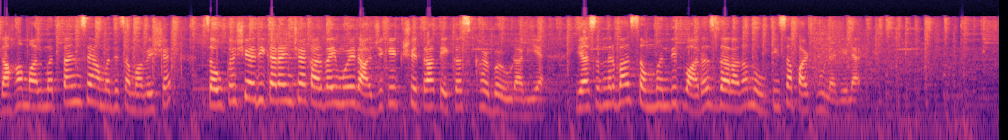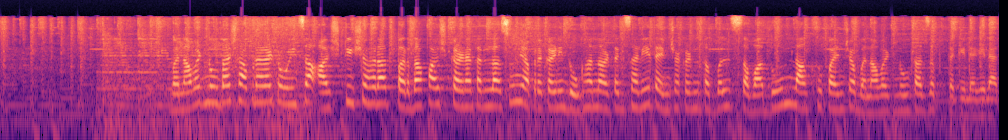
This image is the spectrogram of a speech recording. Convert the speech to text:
दहा मालमत्तांचा यामध्ये समावेश आहे. चौकशी अधिकाऱ्यांच्या कारवाईमुळे राजकीय क्षेत्रात एकच खळबळ उडाली आहे. या संदर्भात संबंधित वारसदारांना नोटिसा पाठवल्या गेल्या आहेत. बनावट नोटा छापणाऱ्या टोळीचा आष्टी शहरात पर्दाफाश करण्यात आलेला असून या प्रकरणी दोघांना अटक झाली. आहे त्यांच्याकडून तब्बल सव्वा दोन लाख रुपयांच्या बनावट नोटा जप्त केल्या गेल्यात.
